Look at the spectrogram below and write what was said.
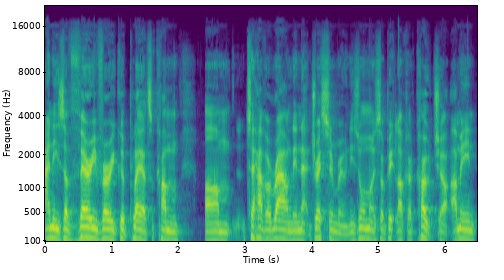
and he's a very very good player to come um, to have around in that dressing room. He's almost a bit like a coach. I mean,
